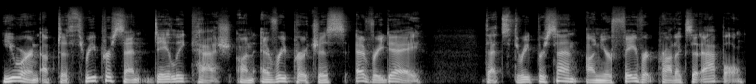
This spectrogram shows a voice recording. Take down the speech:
You earn up to 3% daily cash on every purchase every day. That's 3% on your favorite products at Apple,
